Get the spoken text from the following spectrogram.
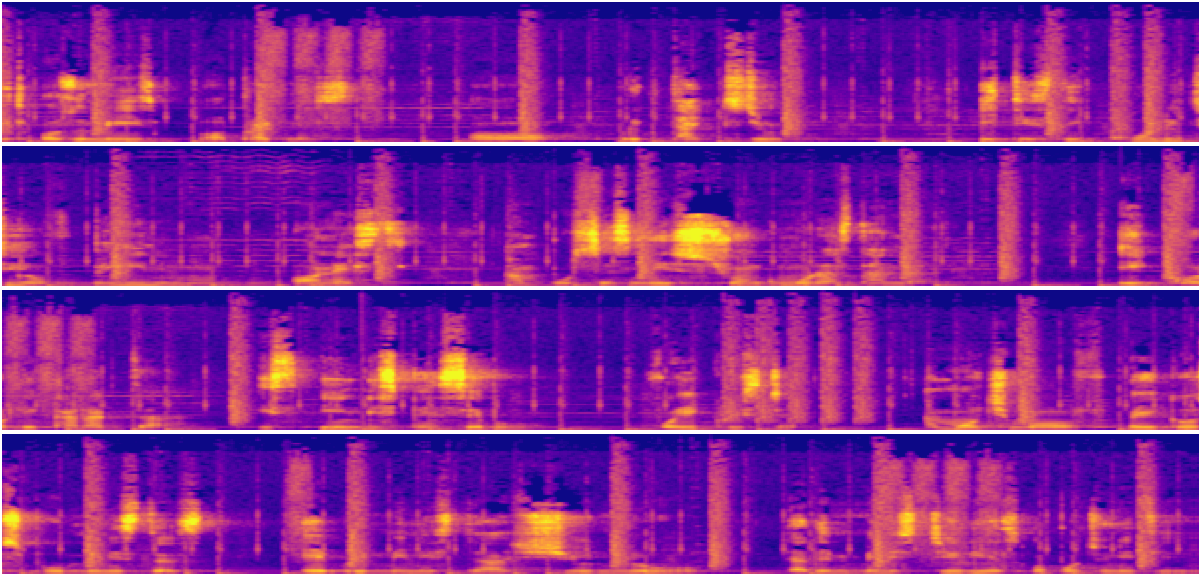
It also means uprightness or rectitude. It is the quality of being honest and possessing a strong moral standard. A godly character is indispensable for a Christian and much more for a gospel ministers. Every minister should know that the ministerial opportunity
